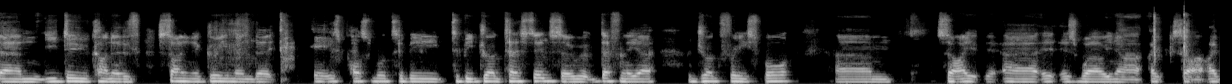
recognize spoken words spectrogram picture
um, you do kind of sign an agreement that it is possible to be to be drug tested. So definitely a, a drug free sport. Um, so I uh, as well, you know, I, so I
